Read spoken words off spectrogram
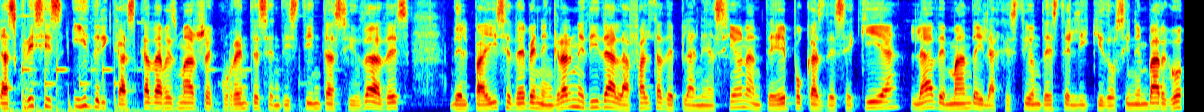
las crisis hídricas cada vez más recurrentes en distintas ciudades del país se deben en gran medida a la falta de planeación ante épocas de sequía, la demanda y la gestión de este líquido. Sin embargo,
